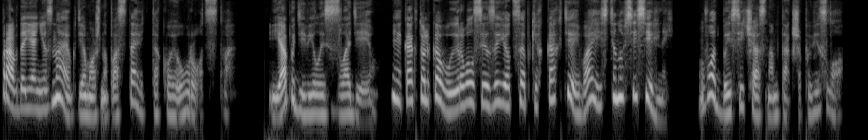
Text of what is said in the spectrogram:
Правда, я не знаю, где можно поставить такое уродство. Я подивилась злодею, и как только вырвался из ее цепких когтей, воистину всесильный. Вот бы и сейчас нам так же повезло.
